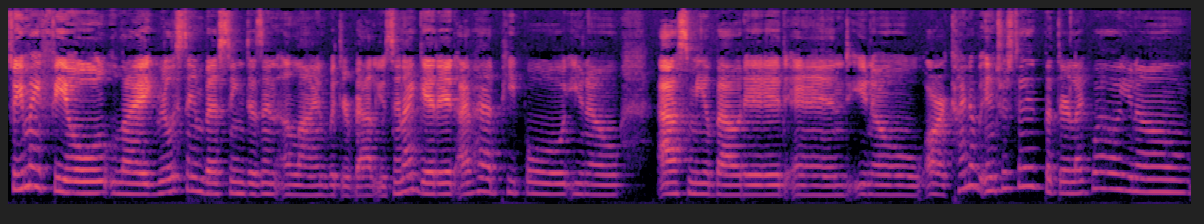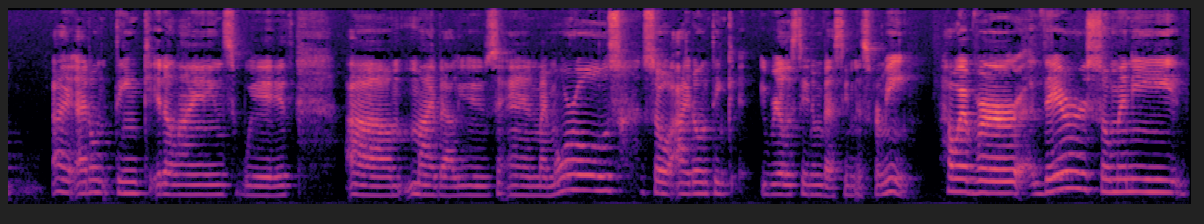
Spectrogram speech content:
So you may feel like real estate investing doesn't align with your values. And I get it. I've had people, you know, ask me about it and, you know, are kind of interested, but they're like, well, you know, I, I don't think it aligns with um, my values and my morals. So I don't think real estate investing is for me. However, there are so many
